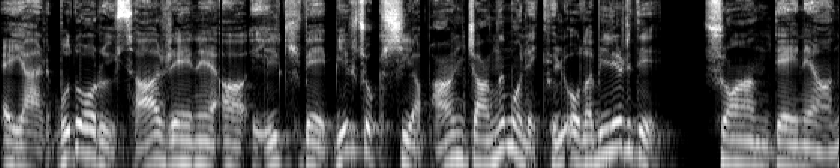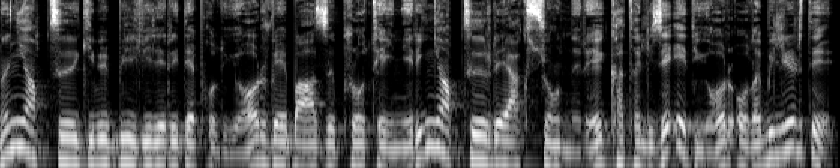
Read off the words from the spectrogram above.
Eğer bu doğruysa RNA ilk ve birçok işi yapan canlı molekül olabilirdi. Şu an DNA'nın yaptığı gibi bilgileri depoluyor ve bazı proteinlerin yaptığı reaksiyonları katalize ediyor olabilirdi.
